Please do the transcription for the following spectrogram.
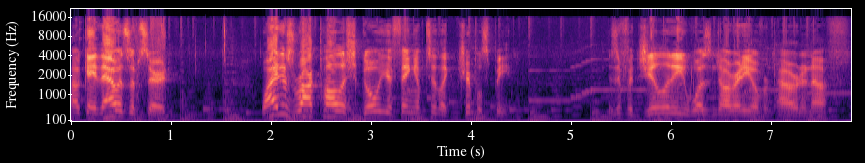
Okay, that was absurd. Why does Rock Polish go your thing up to, like, triple speed? As if agility wasn't already overpowered enough.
